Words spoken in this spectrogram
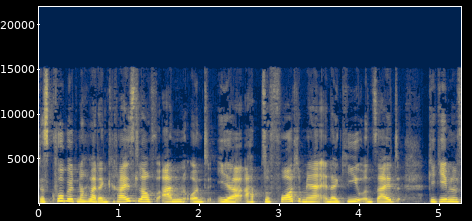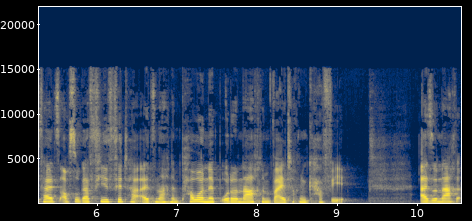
Das kurbelt nochmal den Kreislauf an und ihr habt sofort mehr Energie und seid gegebenenfalls auch sogar viel fitter als nach einem Powernap oder nach einem weiteren Kaffee. Also nach,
